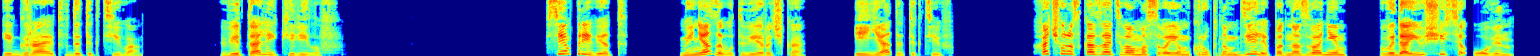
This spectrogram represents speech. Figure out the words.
играет в детектива. Виталий Кириллов. Всем привет! Меня зовут Верочка, и я детектив. Хочу рассказать вам о своем крупном деле под названием «Выдающийся Овен».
